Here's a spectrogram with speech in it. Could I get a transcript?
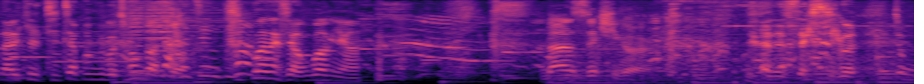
나 이렇게 진짜 뽑는 거 처음 봤어. 나 진짜. 직관에서 영광이야. 난 섹시걸. 나는 섹시걸 좀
